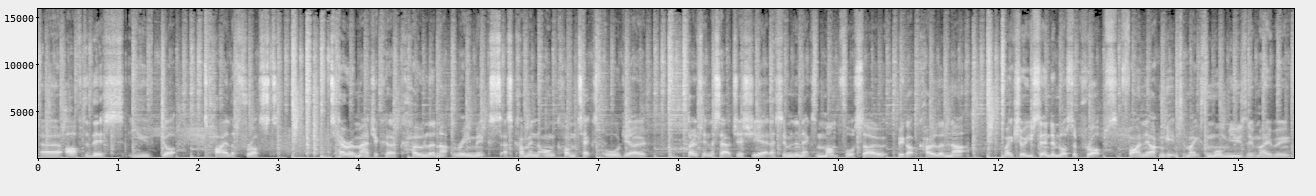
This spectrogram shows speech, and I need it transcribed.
Uh, after this, you've got Tyler Frost, Terra Magica, Cola Nut remix. That's coming on Context Audio. Don't think that's out just yet. That's in the next month or so. Big up Cola Nut. Make sure you send him lots of props. Finally, I can get him to make some more music, maybe.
